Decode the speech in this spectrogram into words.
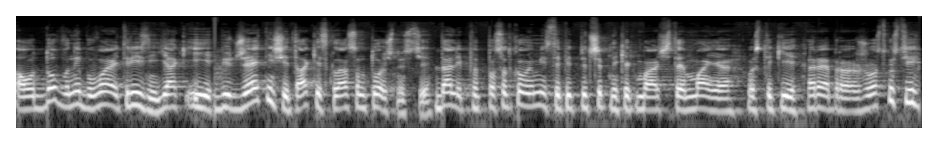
Аудо вони бувають різні, як і бюджетніші, так і з класом точності. Далі посадкове місце під підшипник, як бачите, має ось такі ребра жорсткості.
